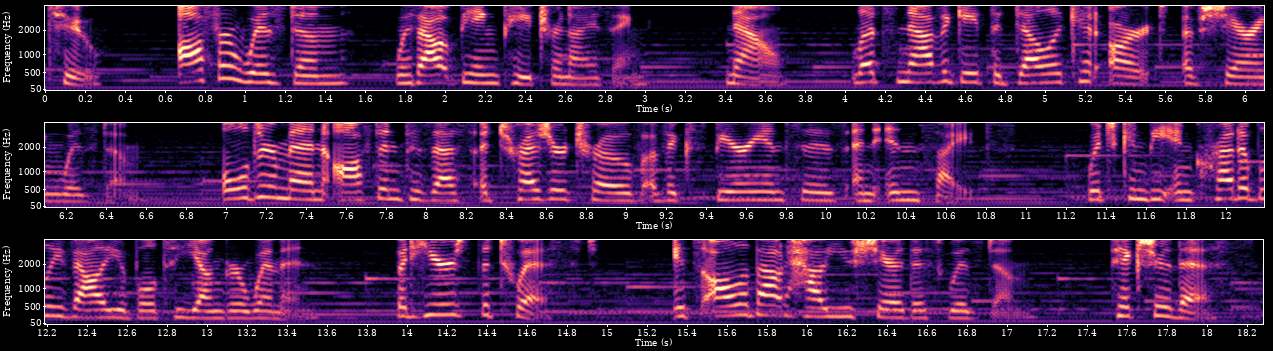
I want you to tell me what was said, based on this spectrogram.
2. Offer wisdom without being patronizing. Now, let's navigate the delicate art of sharing wisdom. Older men often possess a treasure trove of experiences and insights, which can be incredibly valuable to younger women. But here's the twist it's all about how you share this wisdom. Picture this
